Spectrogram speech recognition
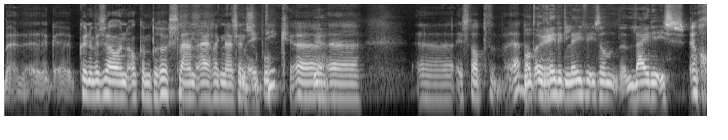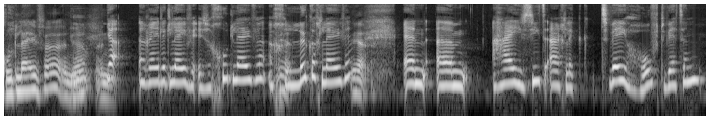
eh, kunnen we zo een, ook een brug slaan eigenlijk naar zijn ethiek? Eh, Ja. eh, eh, is dat, hè, Want een redelijk leven is dan, lijden is... een goed leven? Een, Ja. een- ja, een redelijk leven is een goed leven, een gelukkig leven. ja. En um, hij ziet eigenlijk twee hoofdwetten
